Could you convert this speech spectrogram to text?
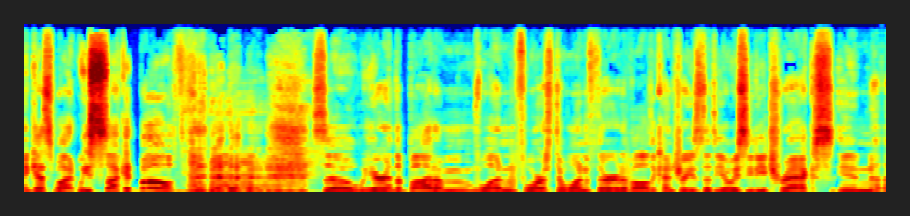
And guess what? We suck at both. so we are in the bottom one fourth to one third of all the countries that the OECD tracks in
